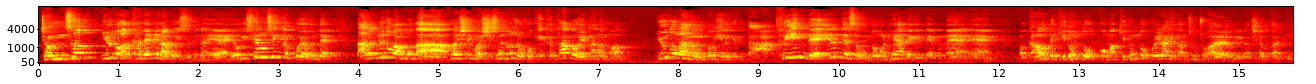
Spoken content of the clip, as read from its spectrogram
정석 유도 아카데미라고 있습니다. 예, 여기 새로 생겼고요. 근데 다른 유도관보다 훨씬 뭐 시설도 좋고 깨끗하고 일단은 뭐 유도라는 운동이 이렇게 딱 트인데 이런 데서 운동을 해야 되기 때문에 예, 뭐 가운데 기둥도 없고 막 기둥도 없고 이러니까 엄청 좋아요 여기가 체육관이.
